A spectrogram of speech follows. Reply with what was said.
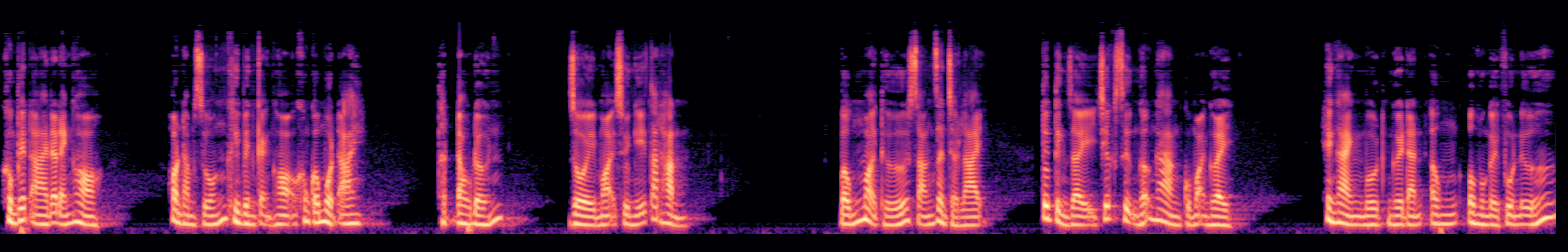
Không biết ai đã đánh họ. Họ nằm xuống khi bên cạnh họ không có một ai. Thật đau đớn. Rồi mọi suy nghĩ tắt hẳn. Bỗng mọi thứ sáng dần trở lại. Tôi tỉnh dậy trước sự ngỡ ngàng của mọi người. Hình ảnh một người đàn ông ôm một người phụ nữ,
